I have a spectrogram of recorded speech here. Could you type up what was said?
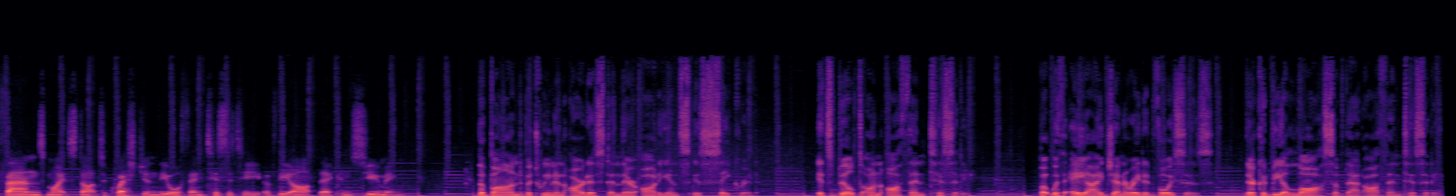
fans might start to question the authenticity of the art they're consuming. The bond between an artist and their audience is sacred. It's built on authenticity. But with AI generated voices, there could be a loss of that authenticity.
